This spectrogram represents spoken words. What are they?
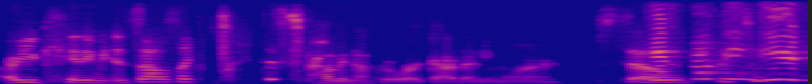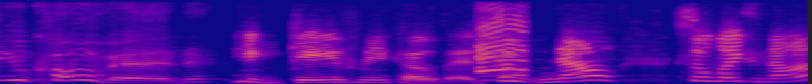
Are you kidding me? And so I was like, this is probably not going to work out anymore. So he fucking was- gave you COVID. he gave me COVID. So now, so like not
